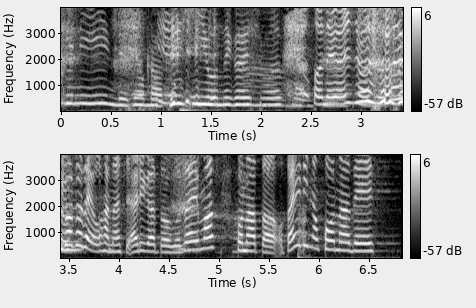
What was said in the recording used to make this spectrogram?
逆にいいんですか？ぜひお願いします。お願いします。ということでお話ありがとうございます。この後はお便りのコーナーです。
